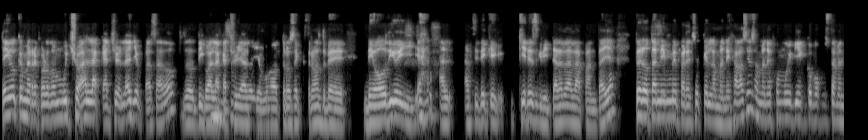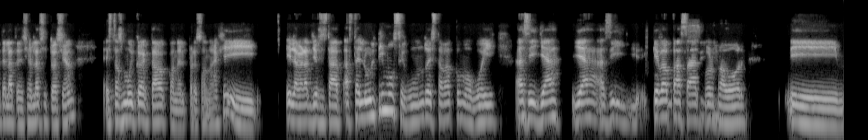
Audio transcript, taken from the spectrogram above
Te digo que me recordó mucho a la Cacho el año pasado, Lo digo, a la Cacho ya lo llevó a otros extremos de, de odio y al- así de que quieres gritarle a la pantalla, pero también me pareció que la manejaba así, o sea, manejó muy bien como justamente la atención, la situación, estás muy conectado con el personaje y, y la verdad yo estaba, hasta el último segundo estaba como, güey, así ya, ya, así, ¿qué va a pasar, por sí, favor? Y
